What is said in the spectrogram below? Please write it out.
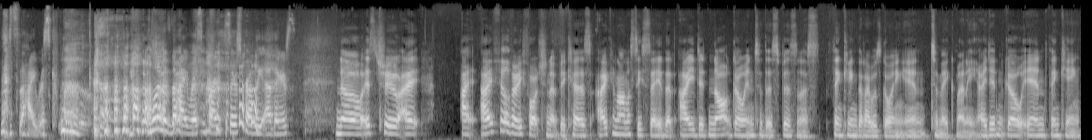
that's the high risk part? One of the high risk parts. There's probably others. No, it's true. I, I, I feel very fortunate because I can honestly say that I did not go into this business thinking that I was going in to make money. I didn't go in thinking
